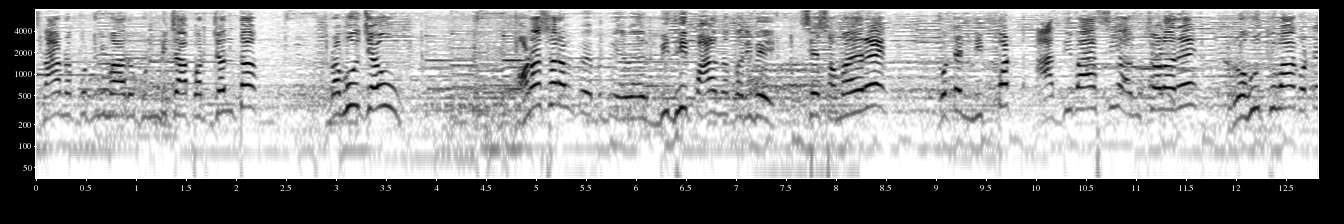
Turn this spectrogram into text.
ସ୍ନାନ ପୂର୍ଣ୍ଣିମାରୁ ଗୁଣ୍ଡିଚା ପର୍ଯ୍ୟନ୍ତ ପ୍ରଭୁ ଯେଉଁ ଅଣସର ବିଧି ପାଳନ କରିବେ ସେ ସମୟରେ ଗୋଟେ ନିପଟ ଆଦିବାସୀ ଅଞ୍ଚଳରେ ରହୁଥିବା ଗୋଟେ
